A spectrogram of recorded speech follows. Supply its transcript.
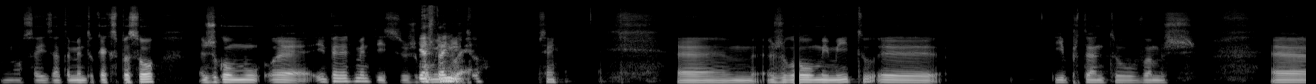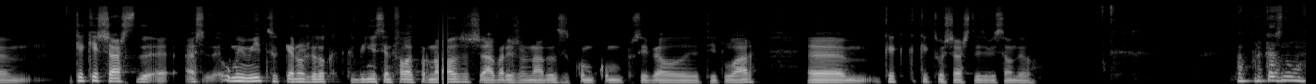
não sei exatamente o que é que se passou. Jogou, uh, independentemente disso, jogou este o Mimito. É. Sim. Uh, jogou o Mimito uh, e portanto vamos. O que é que achaste de, o Mimito, que era um jogador que, vinha sendo falado por nós já há várias jornadas como, como possível eh, titular? o, que é, que, que é que tu achaste da exibição dele? Por acaso não,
